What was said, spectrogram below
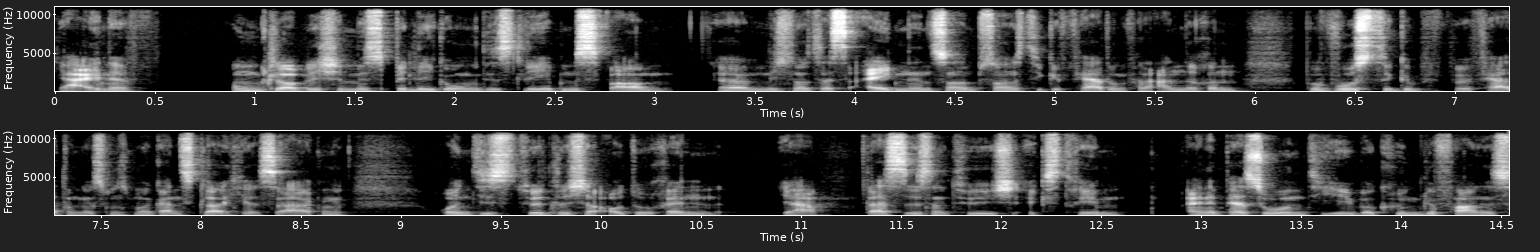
ja, eine unglaubliche Missbilligung des Lebens war. Ähm, nicht nur des eigenen, sondern besonders die Gefährdung von anderen. Bewusste Gefährdung, das muss man ganz klar hier sagen. Und dieses tödliche Autorennen, ja, das ist natürlich extrem eine Person, die über Grün gefahren ist,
